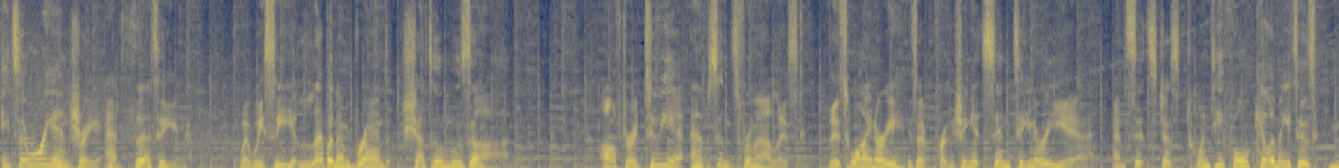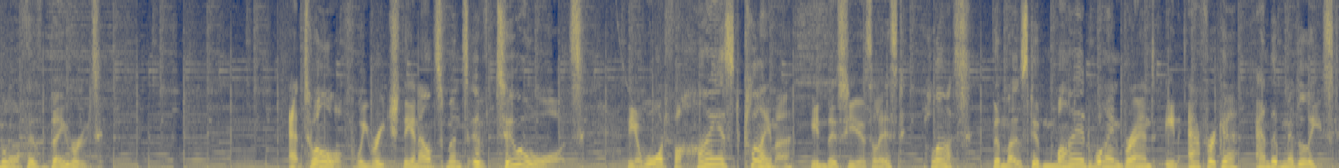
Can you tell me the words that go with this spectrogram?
It's a re entry at 13, where we see Lebanon brand Chateau Musar. After a two year absence from our list, this winery is approaching its centenary year and sits just 24 kilometers north of Beirut. At 12, we reach the announcement of two awards the award for highest climber in this year's list, plus the most admired wine brand in Africa and the Middle East.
